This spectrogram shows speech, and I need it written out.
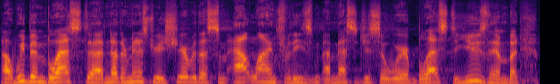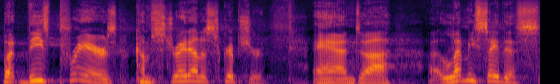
Uh, we've been blessed. Uh, another ministry has shared with us some outlines for these uh, messages, so we're blessed to use them. But, but these prayers come straight out of Scripture. And uh, let me say this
